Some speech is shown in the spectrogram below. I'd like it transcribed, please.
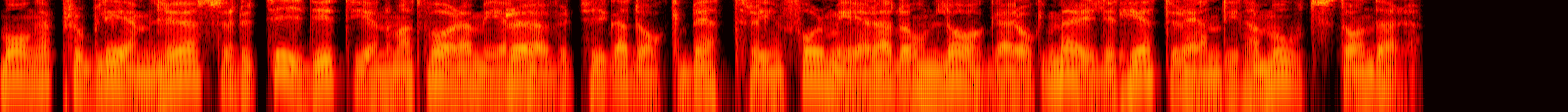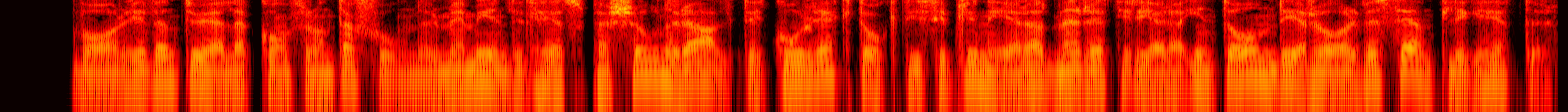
Många problem löser du tidigt genom att vara mer övertygad och bättre informerad om lagar och möjligheter än dina motståndare. Var eventuella konfrontationer med myndighetspersoner alltid korrekt och disciplinerad men retirera inte om det rör väsentligheter.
